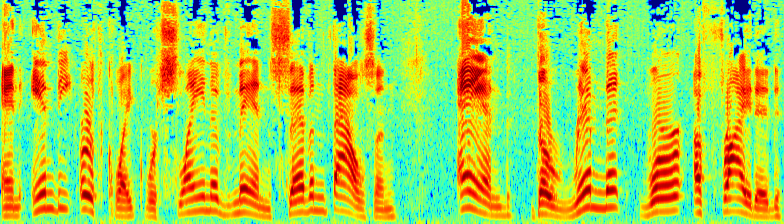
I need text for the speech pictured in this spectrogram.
and in the earthquake were slain of men seven thousand, and the remnant were affrighted,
